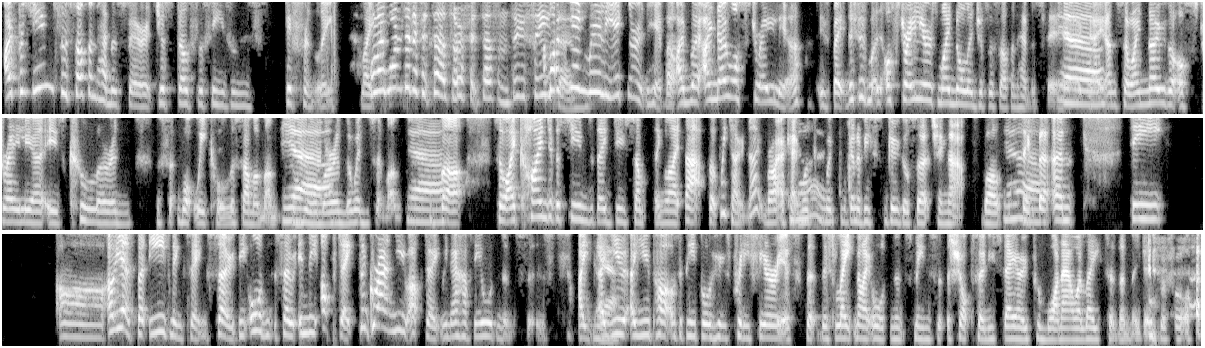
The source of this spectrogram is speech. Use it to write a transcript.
i presume the southern hemisphere it just does the seasons differently Like, well, I wondered if it does or if it doesn't do seasons. I'm being really ignorant here, but I'm like, I know Australia is. Ba- this is my, Australia is my knowledge of the southern hemisphere. Yeah. okay? and so I know that Australia is cooler in the, what we call the summer months, Yeah. and warmer in the winter months. Yeah. But so I kind of assumed they'd do something like that, but we don't know, right? Okay, we're, No. we're, we're going to be Google searching that while thing. Yeah. But um, the uh, oh yes, but the evening thing. So the ordin- So in the update, the grand new update, we now have the ordinances. I, Yeah. Are you are you part of the people who's pretty furious that this late night ordinance means that the shops only stay open one hour later than they did before?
